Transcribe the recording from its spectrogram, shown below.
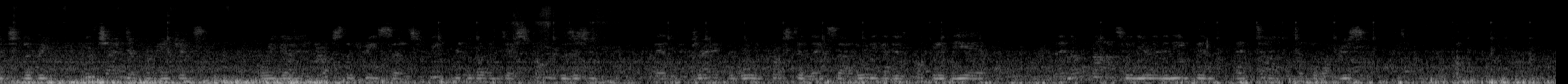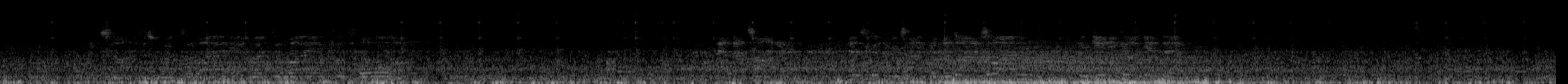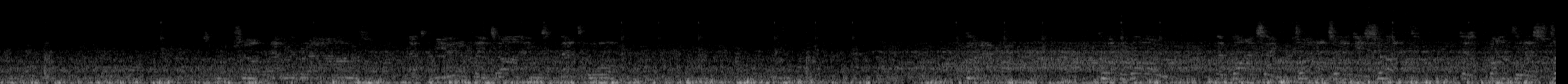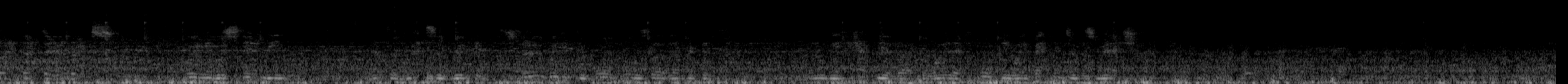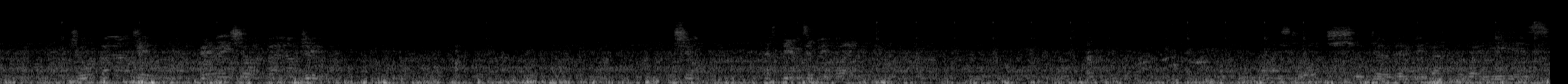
pitch delivery. Good change up from Hendricks. Or he across the crease, so his feet never got into a strong position. They to drag the ball across to the leg side. All you can do is pop it in the air. They're not nice when you're underneath them at times at the Wanderers. He was standing. That's a massive wicket. Third wicket to four for the South Africans. And will be happy about the way they fought their way back into this match. Short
